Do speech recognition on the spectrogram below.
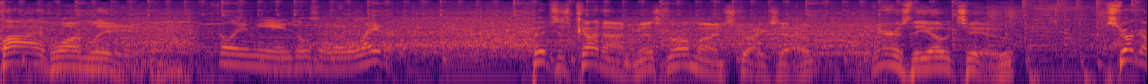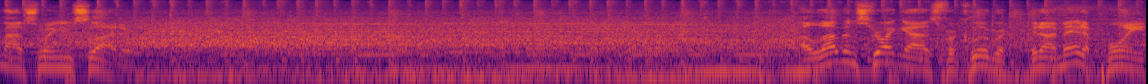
5-1 lead. Filling the Angels a little later. Pitch is cut on. Missed Romine strikes out. Here's the 0-2. Struck him out swinging slider. 11 strikeouts for Kluber. You know, I made a point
